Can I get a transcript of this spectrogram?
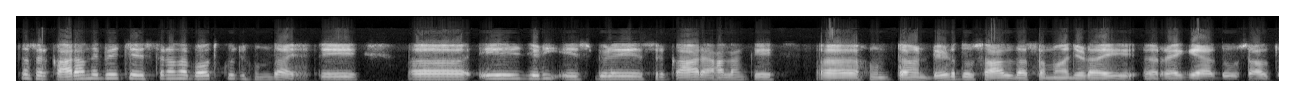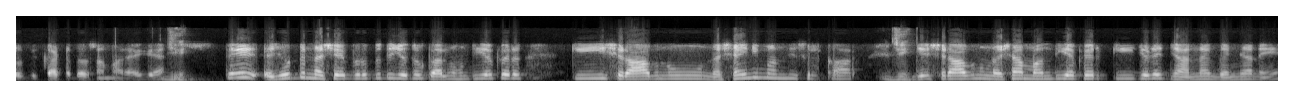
ਤਾਂ ਸਰਕਾਰਾਂ ਦੇ ਵਿੱਚ ਇਸ ਤਰ੍ਹਾਂ ਦਾ ਬਹੁਤ ਕੁਝ ਹੁੰਦਾ ਹੈ ਤੇ ਇਹ ਜਿਹੜੀ ਇਸ ਵੇਲੇ ਸਰਕਾਰ ਹੈ ਹਾਲਾਂਕਿ ਹੁਣ ਤਾਂ ਡੇਢ ਦੋ ਸਾਲ ਦਾ ਸਮਾਂ ਜਿਹੜਾ ਇਹ ਰਹਿ ਗਿਆ 2 ਸਾਲ ਤੋਂ ਵੀ ਘੱਟ ਦਾ ਸਮਾਂ ਰਹਿ ਗਿਆ। ਤੇ ਯੁੱਧ ਨਸ਼ੇ ਵਿਰੁੱਧ ਦੀ ਜਦੋਂ ਗੱਲ ਹੁੰਦੀ ਹੈ ਫਿਰ ਕੀ ਸ਼ਰਾਬ ਨੂੰ ਨਸ਼ਾ ਹੀ ਨਹੀਂ ਮੰਨਦੀ ਸਰਕਾਰ? ਜੀ। ਸ਼ਰਾਬ ਨੂੰ ਨਸ਼ਾ ਮੰਨਦੀ ਹੈ ਫਿਰ ਕੀ ਜਿਹੜੇ ਜਾਨਾਂ ਗਈਆਂ ਨੇ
